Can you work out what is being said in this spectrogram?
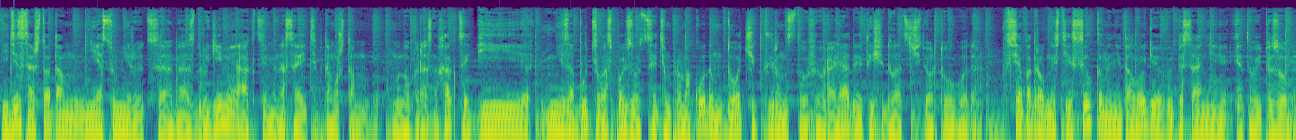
Единственное, что там не суммируется она с другими акциями на сайте, потому что там много разных акций. И не забудьте воспользоваться этим промокодом до 14 февраля 2024 года. Все подробности и ссылка на нетологию в описании этого эпизода.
